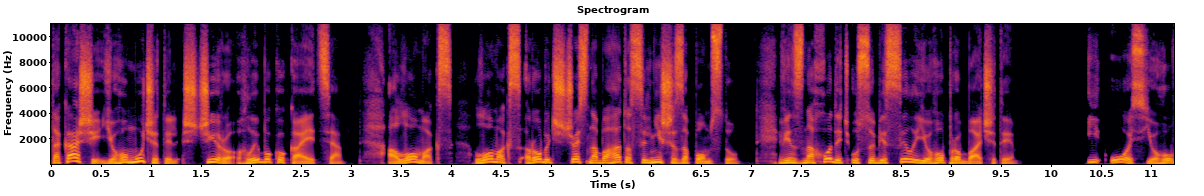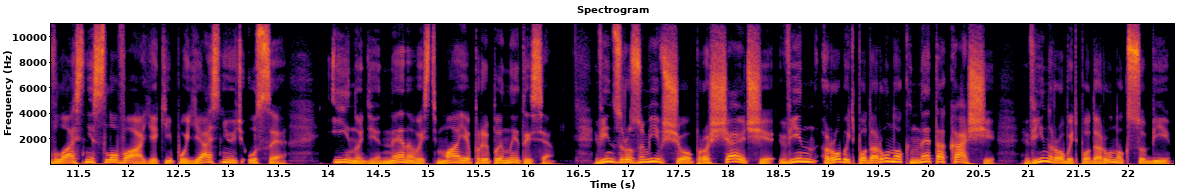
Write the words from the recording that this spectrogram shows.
Такаші, його мучитель, щиро, глибоко кається. А Ломакс, Ломакс робить щось набагато сильніше за помсту. Він знаходить у собі сили його пробачити. І ось його власні слова, які пояснюють усе. Іноді ненависть має припинитися. Він зрозумів, що, прощаючи, він робить подарунок не Такаші, він робить подарунок собі.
